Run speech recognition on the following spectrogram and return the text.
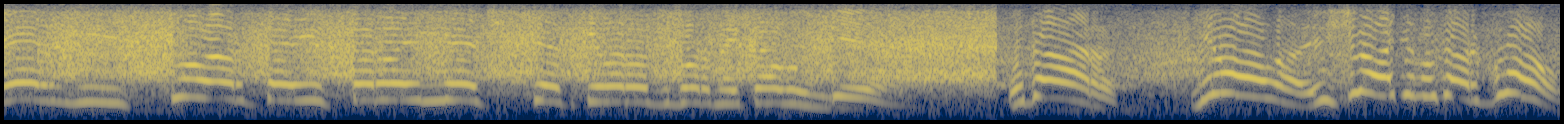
Эрни Стюарта и второй мяч в сетке ворот сборной Колумбии. Удар! Ньола! Еще один удар! Гол!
